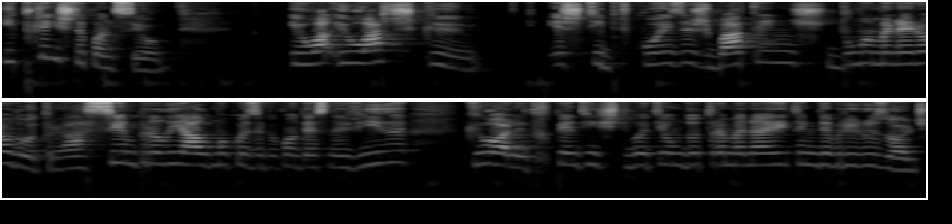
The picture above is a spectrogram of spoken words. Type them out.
e porquê isto aconteceu? Eu, eu acho que este tipo de coisas batem-nos de uma maneira ou de outra. Há sempre ali alguma coisa que acontece na vida que, olha, de repente isto bateu-me de outra maneira e tenho de abrir os olhos.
